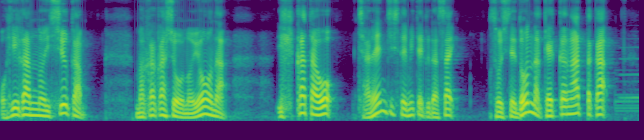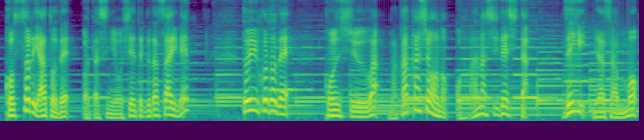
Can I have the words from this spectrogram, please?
お彼岸の1週間マカカ賞のような生き方をチャレンジしてみてください。そしてどんな結果があったかこっそり後で私に教えてくださいね。ということで今週はマカカ賞のお話でした。ぜひ皆さんも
